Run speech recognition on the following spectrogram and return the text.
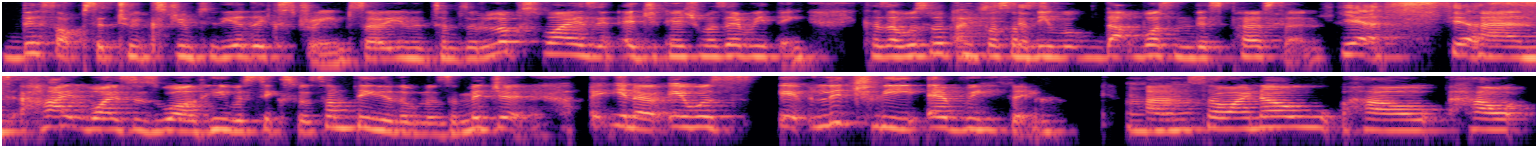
this opposite to extreme to the other extreme so in terms of looks wise and education was everything because I was looking for somebody that wasn't this person yes yes and height wise as well he was six foot something the other one was a midget you know it was it literally everything Mm-hmm. Um, so I know how how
